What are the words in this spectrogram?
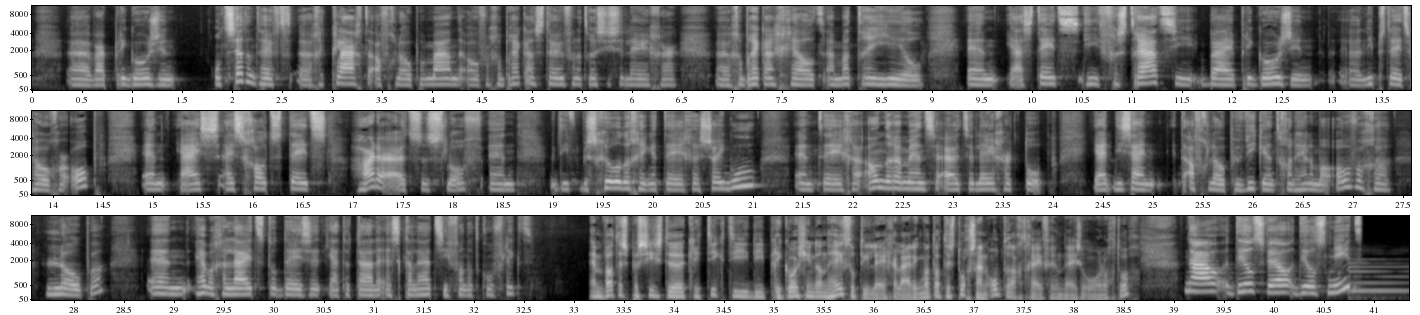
waar Prigozhin ontzettend heeft uh, geklaagd de afgelopen maanden over gebrek aan steun van het Russische leger, uh, gebrek aan geld, aan materieel. En ja, steeds die frustratie bij Prigozhin uh, liep steeds hoger op. En hij, hij schoot steeds harder uit zijn slof. En die beschuldigingen tegen Shoigu en tegen andere mensen uit de legertop, ja, die zijn het afgelopen weekend gewoon helemaal overgelopen. En hebben geleid tot deze ja, totale escalatie van het conflict. En wat is precies de kritiek die, die Prigozhin dan heeft op die legerleiding? Want dat is toch zijn opdrachtgever in deze oorlog, toch? Nou, deels wel, deels niet.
